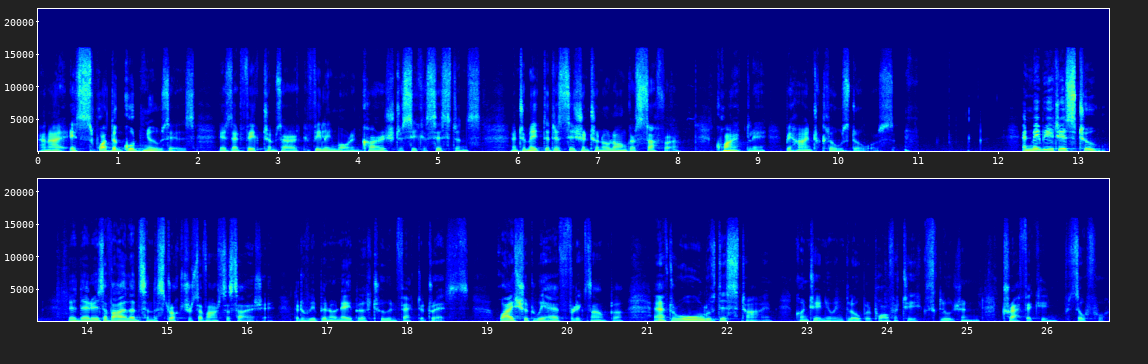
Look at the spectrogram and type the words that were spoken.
And I, it's what the good news is, is that victims are feeling more encouraged to seek assistance and to make the decision to no longer suffer quietly behind closed doors. And maybe it is too that there is a violence in the structures of our society that we've been unable to, in fact, address. Why should we have, for example, after all of this time, continuing global poverty, exclusion, trafficking, so forth?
